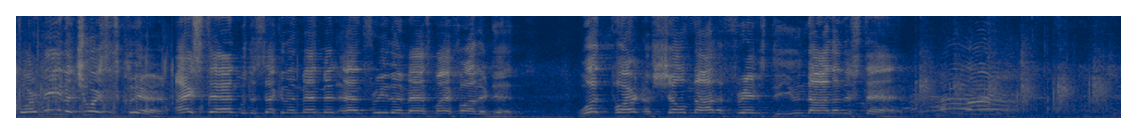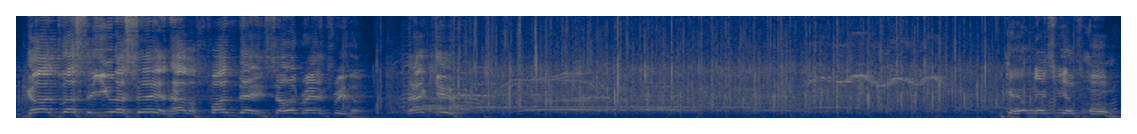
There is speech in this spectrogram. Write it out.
For me, the choice is clear. I stand with the Second Amendment and freedom as my father did. What part of shall not infringe do you not understand? God bless the USA and have a fun day celebrating freedom. Thank you. Okay, up next we have um,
